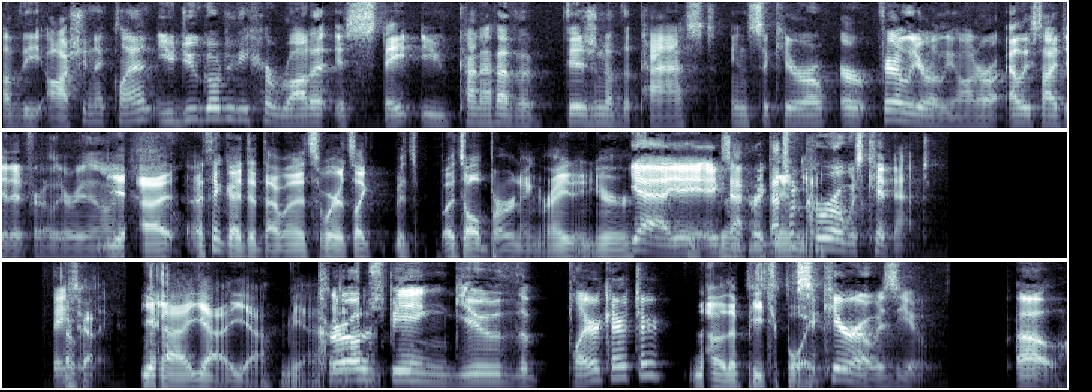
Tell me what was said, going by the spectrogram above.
of the Ashina clan. You do go to the Harada estate. You kind of have a vision of the past in Sekiro, or fairly early on, or at least I did it fairly early on. Yeah, I, I think I did that one. It's where it's like it's it's all burning, right? And you're yeah, yeah, yeah, gonna exactly. That's in, when yeah. Kuro was kidnapped. Basically. Yeah, yeah, yeah, yeah. Kuro's being you, the player character. No, the Peach Boy. Sekiro is you. Oh,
